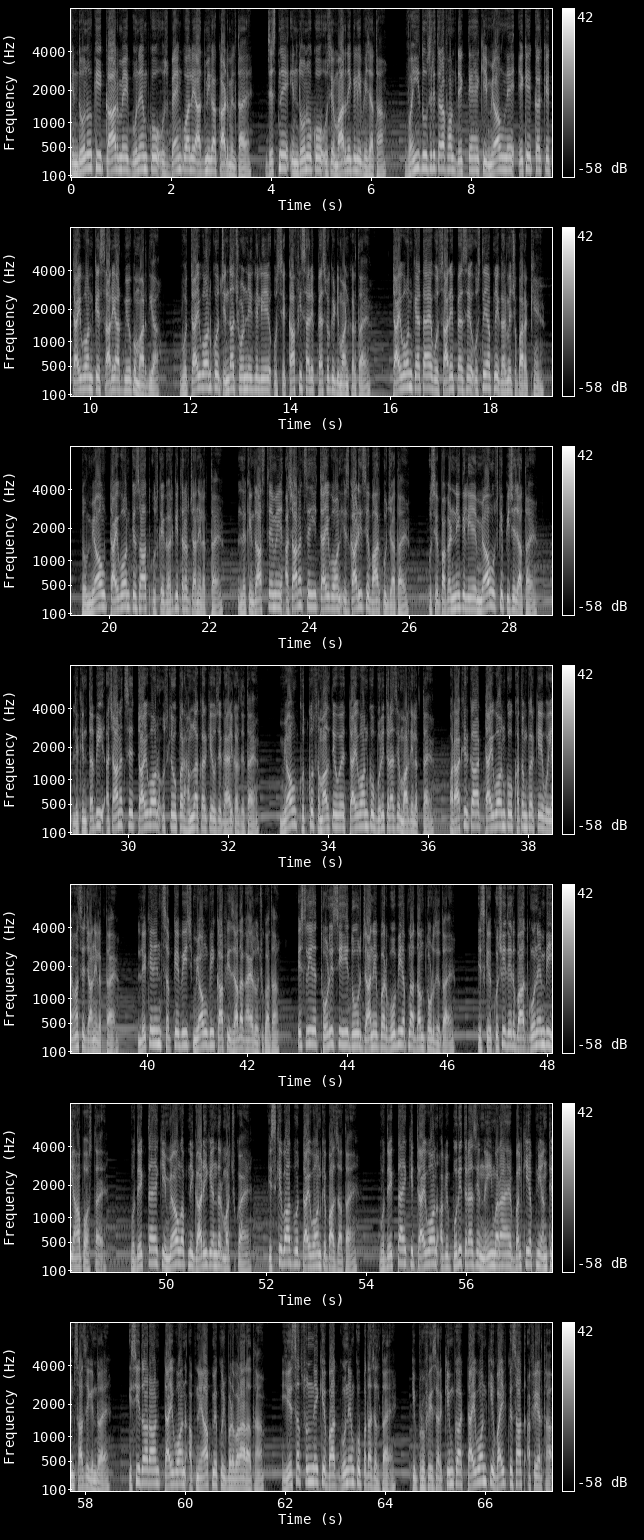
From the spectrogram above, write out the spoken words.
इन दोनों की कार में गुनेम को उस बैंक वाले आदमी का कार्ड मिलता है, जिसने इन दोनों को उसे मारने के लिए भेजा था। वहीं दूसरी तरफ़ हम देखते हैं कि म्योंग ने एक एक करके ताइवान के सारे आदमियों को मार दिया। वो ताइवान को ज़िंदा छोड़ने के लिए उससे काफ़ी सारे पैसों की डिमांड करता है। ताइवान कहता है वो सारे पैसे उसने अपने घर में छुपा रखे हैं। तो म्योंग ताइवान के साथ उसके घर की तरफ़ जाने लगता है। लेकिन रास्ते में अचानक से ही ताइवान इस गाड़ी से बाहर कूद जाता है। उसे पकड़ने के लिए म्योंग उसके पीछे जाता है। लेकिन तभी अचानक से टाइवान उसके ऊपर हमला करके उसे घायल कर देता है। म्योंग खुद को संभालते हुए टाइवान को बुरी तरह से मारने लगता है और आखिरकार टाइवान को खत्म करके वो यहाँ से जाने लगता है। लेकिन इन सबके बीच म्योंग भी काफ़ी ज़्यादा घायल हो चुका था। इसलिए थोड़ी सी ही दूर जाने पर वो भी अपना दम तोड़ देता है। इसके कुछ ही देर बाद गोनेम भी यहाँ पहुँचता है। वो देखता है कि म्योंग अपनी गाड़ी के अंदर मर चुका है। इसके बाद वो टाइवान के पास जाता है। वो देखता है कि टाइवान अभी पूरी तरह से नहीं मरा है, बल्कि अपनी अंतिम साँसें गिन रहा है। इसी दौरान टाइवान अपने आप में कुछ बड़बड़ा रहा था। ये सब सुनने के बाद गुनेम को पता चलता है कि प्रोफेसर किम का टाइवान की वाइफ के साथ अफेयर था,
